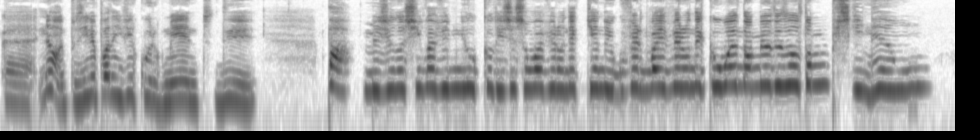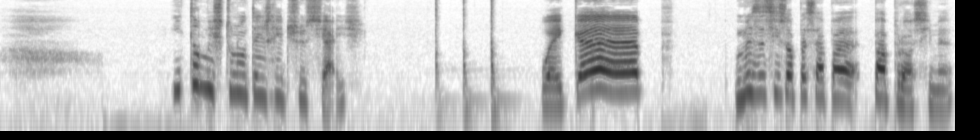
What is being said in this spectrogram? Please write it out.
Ah, não, depois ainda podem vir com o argumento de pá, mas ele assim vai ver a minha localização, vai ver onde é que ando e o governo vai ver onde é que eu ando. Oh meu Deus, ele está-me a perseguir. Não. Então, mas tu não tens redes sociais? Wake up! Mas assim só passar para, para a próxima.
